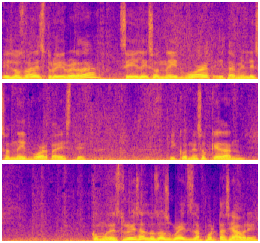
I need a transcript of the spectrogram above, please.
Y los va a destruir, ¿verdad? Sí, le hizo Nate Ward y también le hizo Nate Ward a este. Y con eso quedan. Como destruyes a los dos grades, la puerta se abre.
